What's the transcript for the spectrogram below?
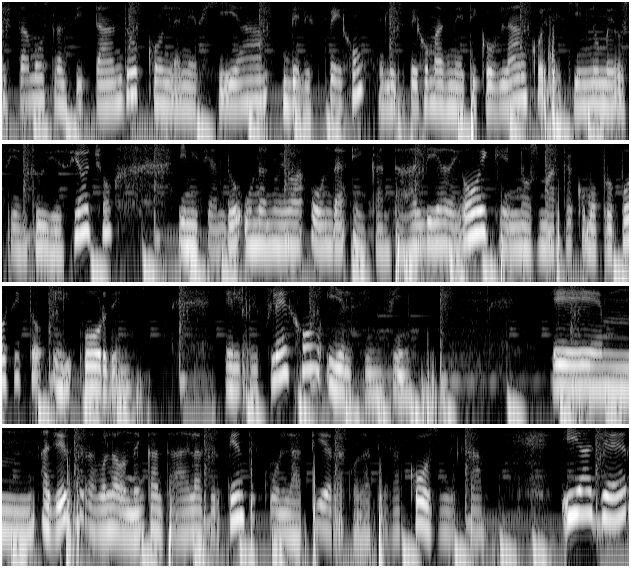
estamos transitando con la energía del espejo, el espejo magnético blanco, es el KIN número 118, iniciando una nueva onda encantada al día de hoy que nos marca como propósito el orden, el reflejo y el sinfín. Em, ayer cerramos la onda encantada de la serpiente con la tierra, con la tierra cósmica. Y ayer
